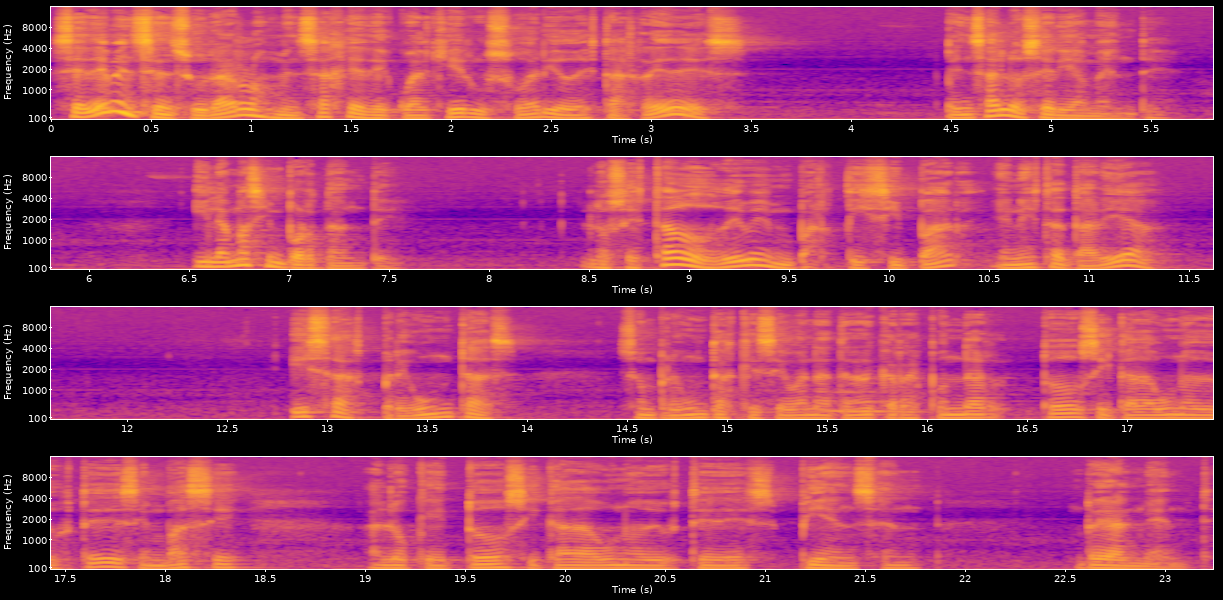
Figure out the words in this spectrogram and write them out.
¿Se deben censurar los mensajes de cualquier usuario de estas redes? Pensadlo seriamente. Y la más importante, ¿los estados deben participar en esta tarea? Esas preguntas son preguntas que se van a tener que responder todos y cada uno de ustedes en base a lo que todos y cada uno de ustedes piensen realmente.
